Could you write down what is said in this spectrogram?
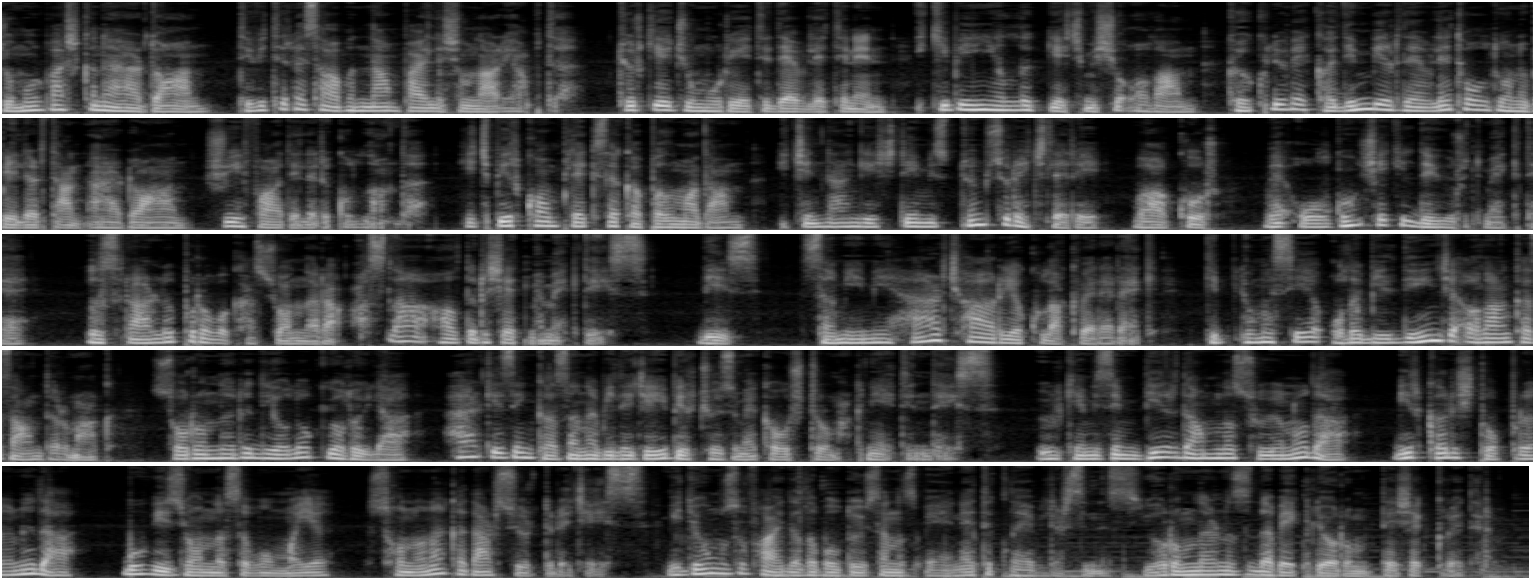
Cumhurbaşkanı Erdoğan Twitter hesabından paylaşımlar yaptı. Türkiye Cumhuriyeti Devleti'nin 2000 yıllık geçmişi olan köklü ve kadim bir devlet olduğunu belirten Erdoğan şu ifadeleri kullandı. Hiçbir komplekse kapılmadan içinden geçtiğimiz tüm süreçleri vakur ve olgun şekilde yürütmekte, ısrarlı provokasyonlara asla aldırış etmemekteyiz. Biz samimi her çağrıya kulak vererek diplomasiye olabildiğince alan kazandırmak, sorunları diyalog yoluyla herkesin kazanabileceği bir çözüme kavuşturmak niyetindeyiz. Ülkemizin bir damla suyunu da, bir karış toprağını da bu vizyonla savunmayı sonuna kadar sürdüreceğiz. Videomuzu faydalı bulduysanız beğene tıklayabilirsiniz. Yorumlarınızı da bekliyorum. Teşekkür ederim.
